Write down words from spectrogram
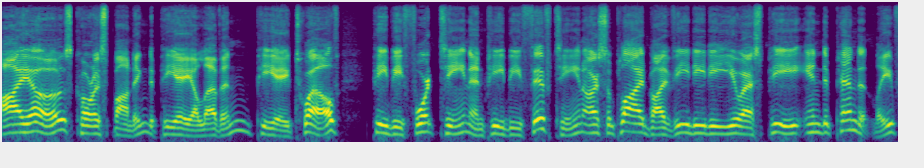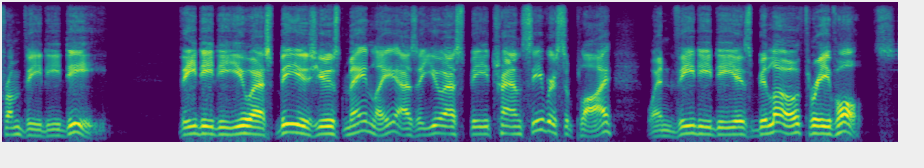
IOs corresponding to PA11, PA12, PB14 and PB15 are supplied by VDD USB independently from VDD. VDD USB is used mainly as a USB transceiver supply when VDD is below 3 volts.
